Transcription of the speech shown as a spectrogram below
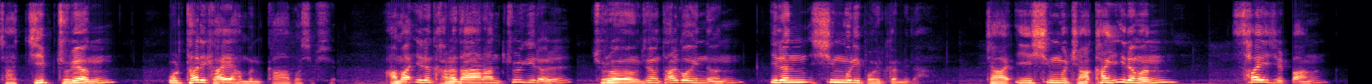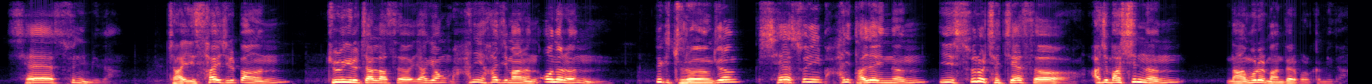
자, 집 주변 울타리 가에 한번 가 보십시오. 아마 이런 가느다란 줄기를 주렁주렁 달고 있는 이런 식물이 보일 겁니다. 자, 이 식물 정확하게 이름은 사이질방 새순입니다. 자, 이 사이질방은 줄기를 잘라서 약용 많이 하지만은 오늘은 이렇게 주렁주렁 새순이 많이 달려있는 이 순을 채취해서 아주 맛있는 나무를 만들어 볼 겁니다.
